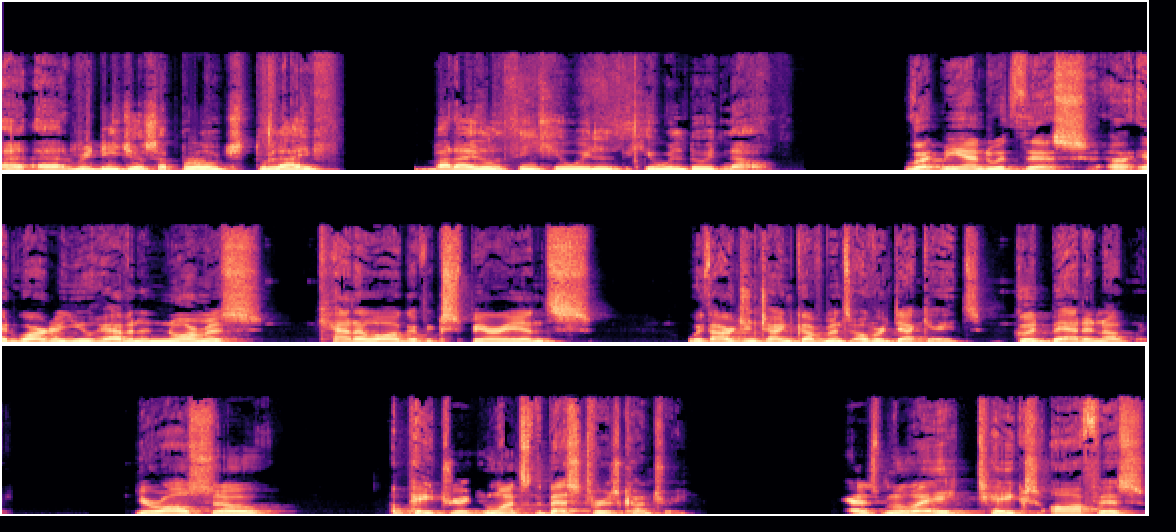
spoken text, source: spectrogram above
a, a, religious approach to life, but I don't think he will he will do it now. Let me end with this, uh, Eduardo. You have an enormous catalog of experience with Argentine governments over decades good, bad, and ugly. You're also a patriot who wants the best for his country. As Milei takes office,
